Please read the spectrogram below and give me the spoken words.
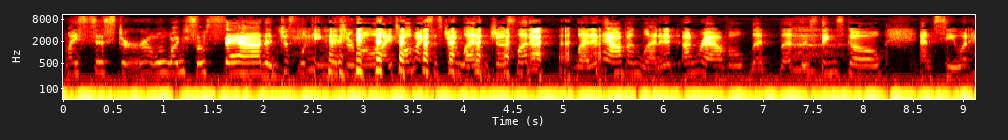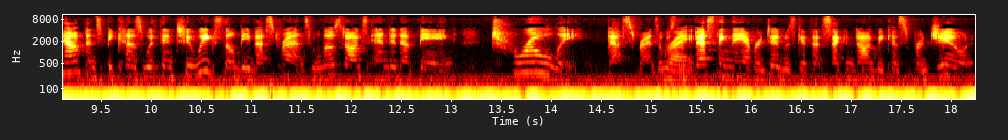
my sister. Oh i'm so sad and just looking miserable. And i told my sister let it just let it let it happen. Let it unravel. Let let these things go and see what happens because within two weeks they'll be best friends. Well those dogs ended up being truly best friends. It was Right. the best thing they ever did was get that second dog because for june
